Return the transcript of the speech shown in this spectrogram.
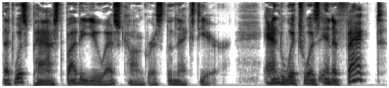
that was passed by the U.S. Congress the next year, and which was in effect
